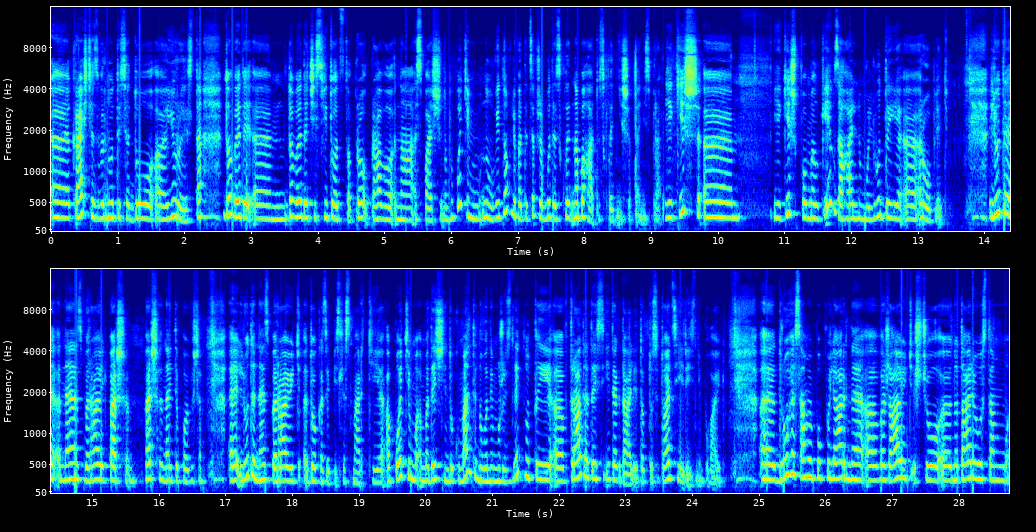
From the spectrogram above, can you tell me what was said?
Е, Краще звернутися до е, юриста, до, види, е, до видачі свідоцтва про право на спадщину, бо потім ну, відновлювати це вже буде склад, набагато складніше в даній справі. Які ж, які ж помилки в загальному люди роблять? Люди не збирають перше, перше найтиповіше. е, Люди не збирають докази після смерті, а потім медичні документи ну вони можуть зникнути, е, втратитись і так далі. Тобто ситуації різні бувають. Е, Друге, саме популярне, вважають, що нотаріус там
